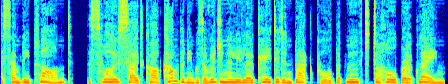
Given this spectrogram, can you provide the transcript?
Assembly plant, the Swallow Sidecar Company was originally located in Blackpool but moved to Holbrook Lane,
